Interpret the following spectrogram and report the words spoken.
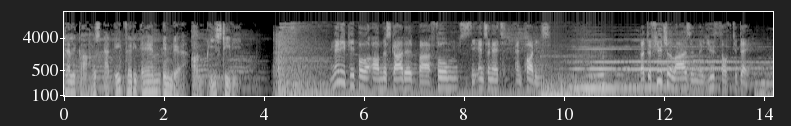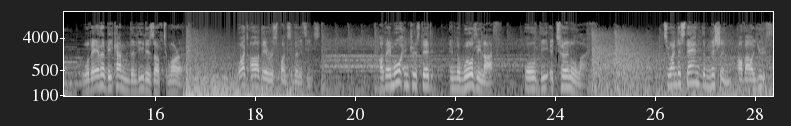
telecast at 8.30 a.m. India on Peace TV. Many people are misguided by films, the internet, and parties. But the future lies in the youth of today. Will they ever become the leaders of tomorrow? What are their responsibilities? Are they more interested in the worldly life or the eternal life. To understand the mission of our youth,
